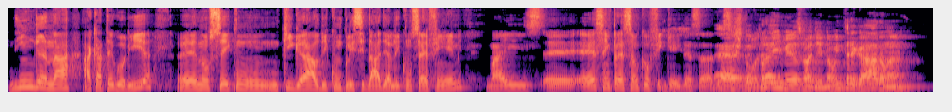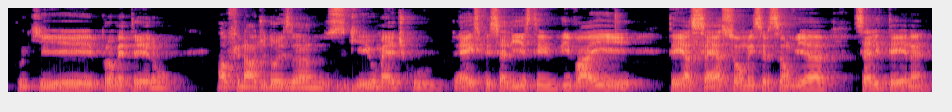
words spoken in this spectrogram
de enganar a categoria. É, não sei com em que grau de cumplicidade ali com o CFM, mas é, é essa impressão que eu fiquei dessa, dessa é, história. É por aí mesmo ali. Não entregaram, né? Porque prometeram ao final de dois anos que o médico é especialista e, e vai ter acesso a uma inserção via CLT, né?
